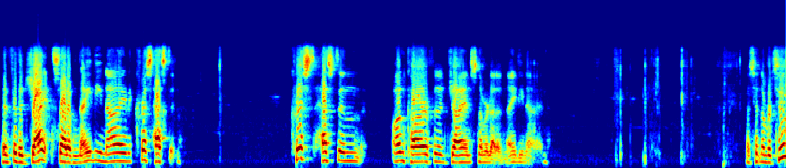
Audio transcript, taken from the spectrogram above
Then for the Giants out of 99, Chris Heston. Chris Heston on card for the Giants, numbered out of 99. That's hit number two.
